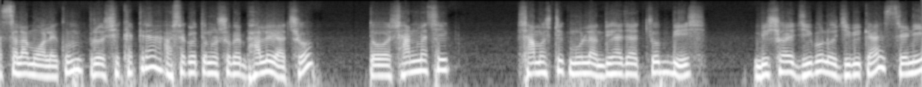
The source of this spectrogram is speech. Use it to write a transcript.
আসসালামু আলাইকুম। প্রিয় শিক্ষার্থীরা, আশা করি তোমরা সবাই ভালোই আছো। তো ষান্মাসিক সামষ্টিক মূল্যায়ন দুই হাজার চব্বিশ বিষয়ে জীবন ও জীবিকা শ্রেণি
